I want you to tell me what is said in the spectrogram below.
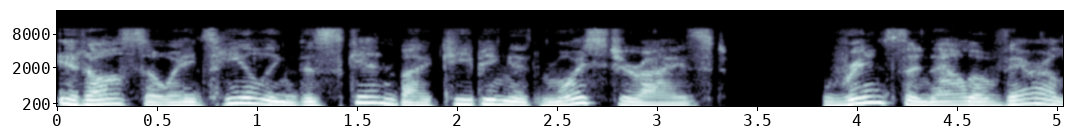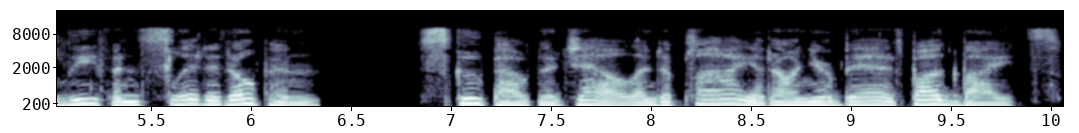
It also aids healing the skin by keeping it moisturized. Rinse an aloe vera leaf and slit it open. Scoop out the gel and apply it on your bed bug bites.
